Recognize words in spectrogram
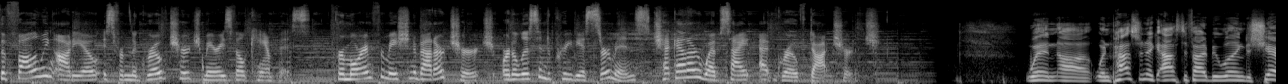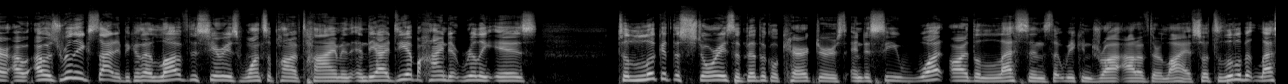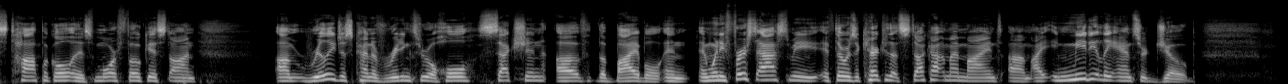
The following audio is from the Grove Church Marysville campus. For more information about our church or to listen to previous sermons, check out our website at grove.church. When, uh, when Pastor Nick asked if I'd be willing to share, I, I was really excited because I love the series Once Upon a Time, and, and the idea behind it really is to look at the stories of biblical characters and to see what are the lessons that we can draw out of their lives. So it's a little bit less topical and it's more focused on um, really just kind of reading through a whole section of the Bible. And, and when he first asked me if there was a character that stuck out in my mind, um, I immediately answered Job.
